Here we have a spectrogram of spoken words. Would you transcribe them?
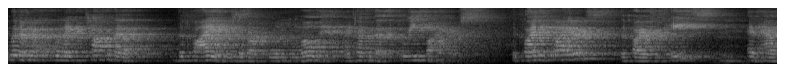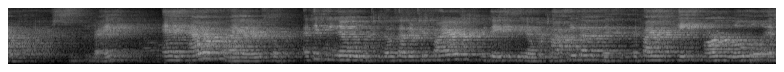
when I, when I talk about the fires of our political moment, I talk about three fires. The climate fires, the fires of hate, mm-hmm. and our fires, mm-hmm. right? And our fires, I think we know those other two fires, we basically know what we're talking about. The, the fires of hate are global as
